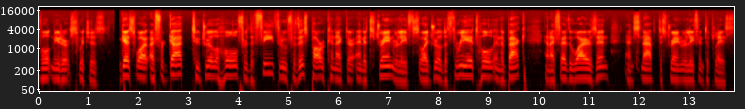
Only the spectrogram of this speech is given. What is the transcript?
voltmeter switches. Guess what? I forgot to drill a hole for the feed through for this power connector and its strain relief so I drilled a 3 8 hole in the back and I fed the wires in and snapped the strain relief into place.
